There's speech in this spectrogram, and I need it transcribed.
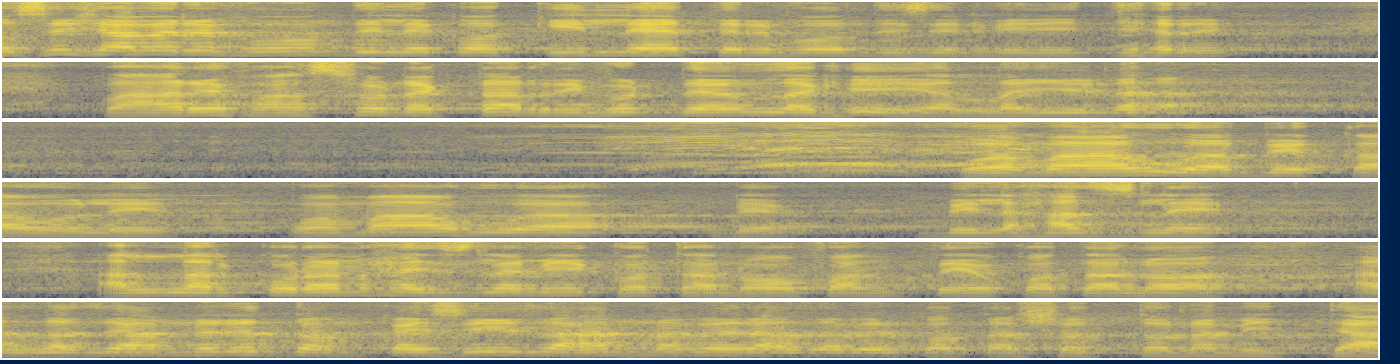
ওসি সাহেবের ফোন দিলে ক কিনলে হাতের ফোন দিছেন ফিরিজারে পারে পাঁচশো টাকার রিপোর্ট দেওয়ার লাগে, আল্লাহ না। ওয়ামা হুয়া বে কাউলে ওয়ামা হুয়া বিল হাজলে। আল্লাহর কোরআন হাইজলামি কথা ন ফাংতেও কথা ন আল্লাহ যে আপনাদের দমকাইছে জাহান নামের আজাবের কথা সত্য না মিথ্যা?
